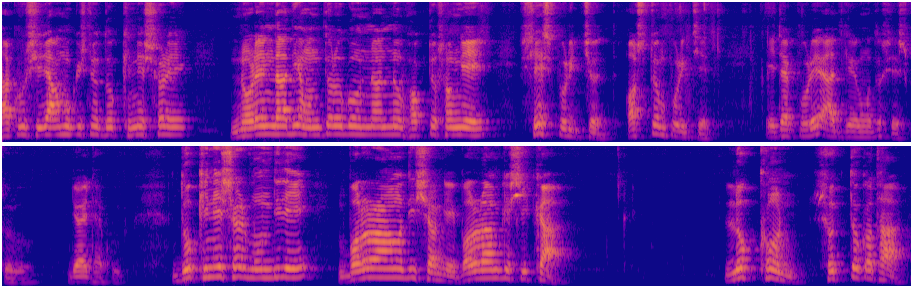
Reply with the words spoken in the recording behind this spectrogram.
ঠাকুর শ্রীরামকৃষ্ণ দক্ষিণেশ্বরে নরেন্দাদি অন্তরগ অন্যান্য ভক্ত সঙ্গে শেষ পরিচ্ছদ, অষ্টম পরিচ্ছেদ। এটা পড়ে আজকের মতো শেষ করব। জয় ঠাকুর। দক্ষিণেশ্বর মন্দিরে বলরামাদির সঙ্গে, বলরামকে শিক্ষা। লক্ষণ, সত্য কথা,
